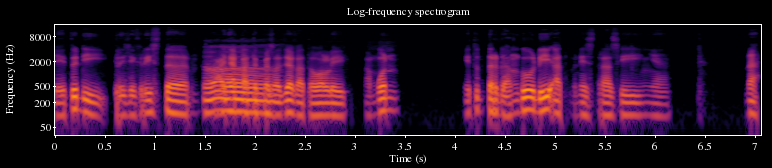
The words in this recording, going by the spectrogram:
yaitu di gereja Kristen. Hanya KTP Ah. saja Katolik. Namun itu terganggu di administrasinya. Nah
